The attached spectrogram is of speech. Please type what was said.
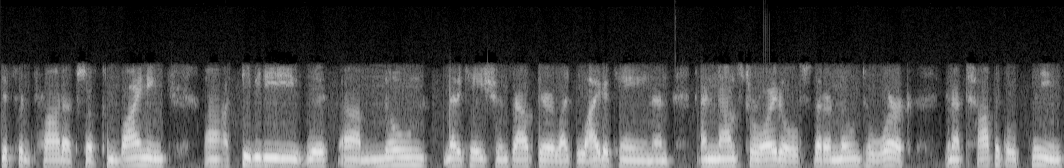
different products of combining uh, CBD with um, known medications out there like lidocaine and and nonsteroidals that are known to work in a topical cream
